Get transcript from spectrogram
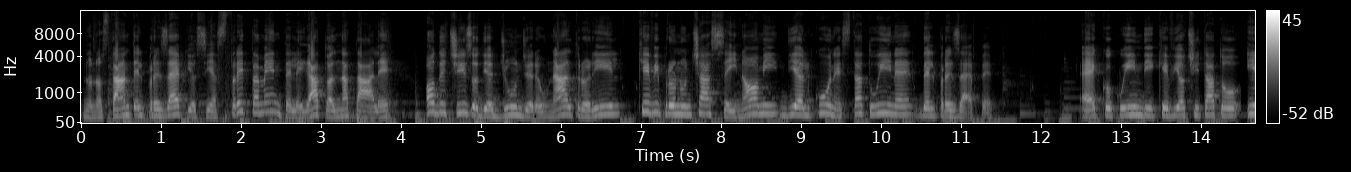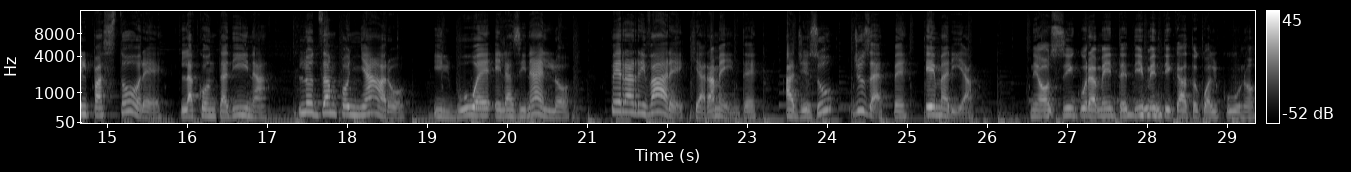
Nonostante il presepio sia strettamente legato al Natale, ho deciso di aggiungere un altro reel che vi pronunciasse i nomi di alcune statuine del presepe. Ecco quindi che vi ho citato il pastore, la contadina, lo zampognaro, il bue e l'asinello, per arrivare chiaramente a Gesù, Giuseppe e Maria. Ne ho sicuramente dimenticato qualcuno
